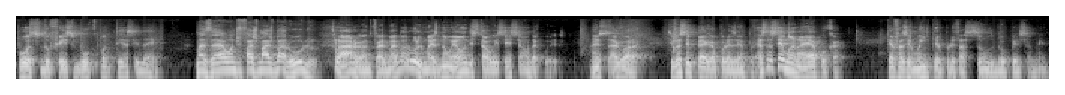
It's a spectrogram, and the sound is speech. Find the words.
posts do Facebook pode ter essa ideia. Mas é onde faz mais barulho. Claro, é onde faz mais barulho, mas não é onde está o essencial da coisa. Agora, se você pega, por exemplo, essa semana, época, quero fazer uma interpretação do meu pensamento.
